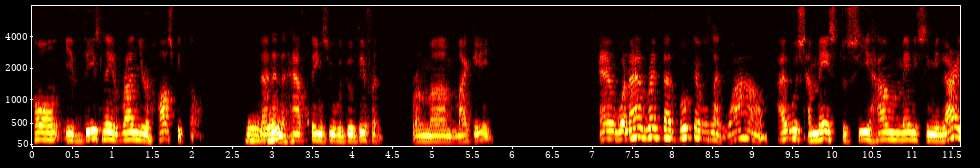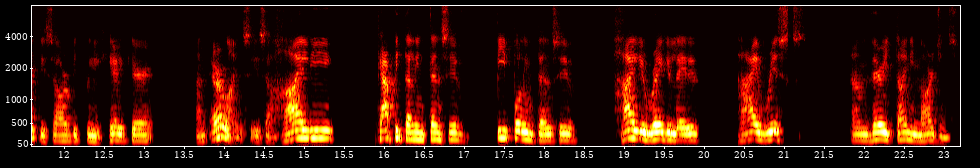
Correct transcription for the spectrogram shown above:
called If Disney Ran Your Hospital mm-hmm. Nine and a Half Things You Would Do Different from um, Mike Lee. And when I read that book, I was like, wow, I was amazed to see how many similarities are between healthcare and airlines. It's a highly capital intensive, people intensive, highly regulated, high risks, and very tiny margins.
